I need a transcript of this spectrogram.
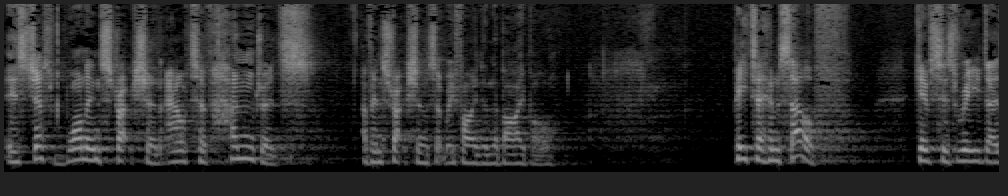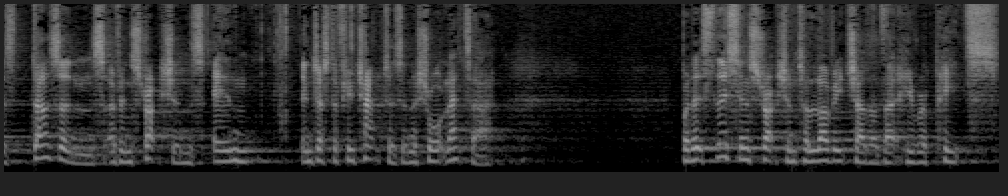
is just one instruction out of hundreds of instructions that we find in the Bible. Peter himself gives his readers dozens of instructions in, in just a few chapters in a short letter. But it's this instruction to love each other that he repeats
